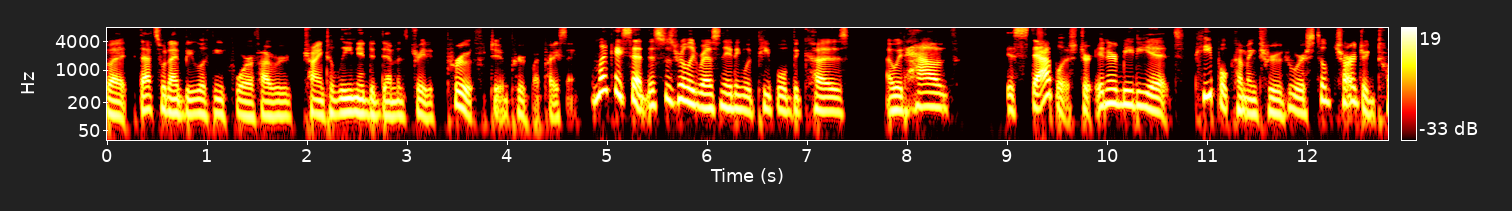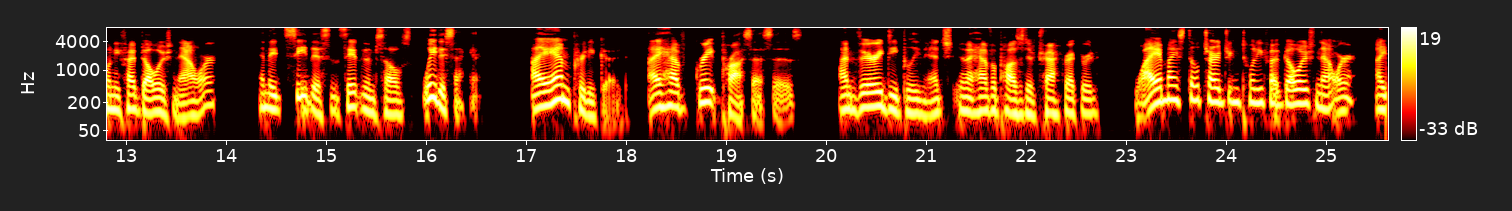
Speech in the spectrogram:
but that's what I'd be looking for if I were trying to lean into demonstrated proof to improve my pricing. And like I said, this was really resonating with people because I would have established or intermediate people coming through who are still charging $25 an hour. And they'd see this and say to themselves, wait a second, I am pretty good. I have great processes. I'm very deeply niched and I have a positive track record. Why am I still charging $25 an hour? I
